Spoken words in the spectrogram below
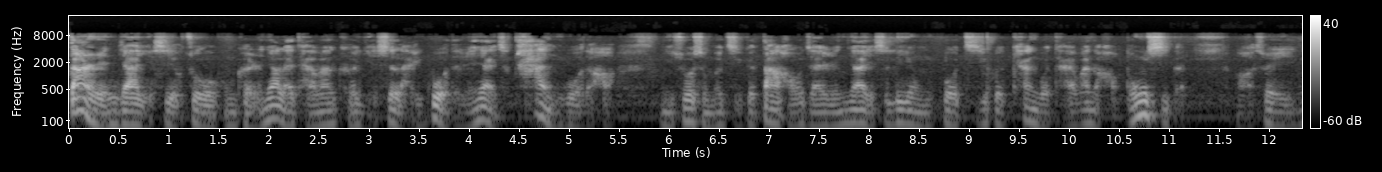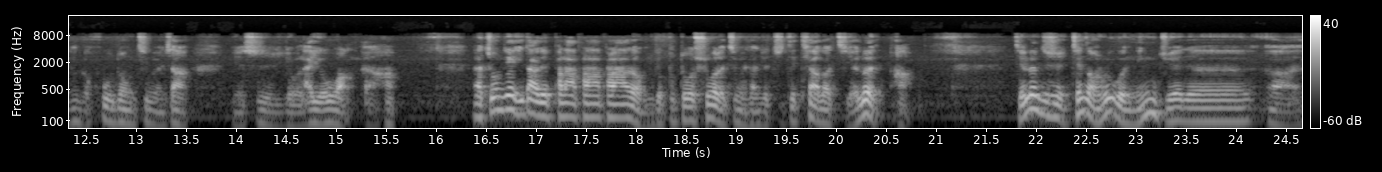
当然，人家也是有做过功课，人家来台湾可也是来过的，人家也是看过的哈。你说什么几个大豪宅，人家也是利用过机会看过台湾的好东西的啊，所以那个互动基本上也是有来有往的哈。那中间一大堆啪啦啪啦啪啦的，我们就不多说了，基本上就直接跳到结论啊。结论就是田总，如果您觉得呃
